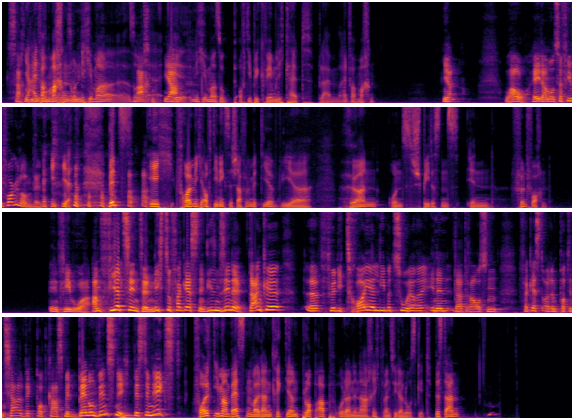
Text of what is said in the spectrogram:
Sachen. Ja, einfach machen und nicht immer äh, so, machen. Äh, ja. Äh, nicht immer so auf die Bequemlichkeit bleiben. Einfach machen. Ja. Wow, hey, da haben wir uns ja viel vorgenommen, Ben. ja. Vince, ich freue mich auf die nächste Staffel mit dir. Wir hören uns spätestens in fünf Wochen im Februar. Am 14. nicht zu vergessen. In diesem Sinne, danke äh, für die Treue, liebe ZuhörerInnen da draußen. Vergesst euren Potenzial weg Podcast mit Ben und Vince nicht. Bis demnächst. Folgt ihm am besten, weil dann kriegt ihr einen Plop-up oder eine Nachricht, wenn es wieder losgeht. Bis dann.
